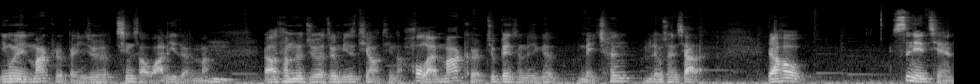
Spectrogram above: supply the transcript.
因为 marker 本意就是清扫瓦砾的人嘛。嗯然后他们就觉得这个名字挺好听的。后来 marker 就变成了一个美称流传下来。然后四年前，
